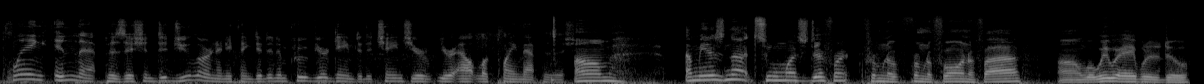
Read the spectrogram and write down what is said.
playing in that position, did you learn anything? Did it improve your game? Did it change your, your outlook playing that position? Um, I mean, it's not too much different from the from the four and the five. Um, what we were able to do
